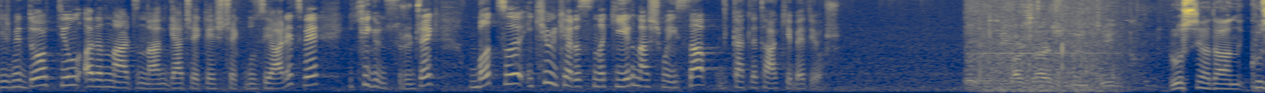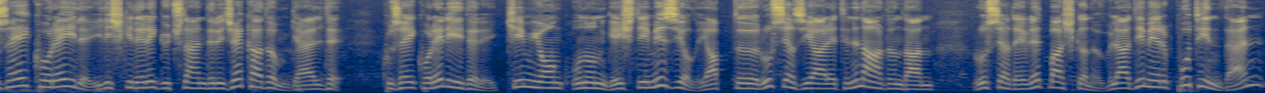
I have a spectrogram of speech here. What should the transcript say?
24 yıl aranın ardından gerçekleşecek bu ziyaret ve iki gün sürecek. Batı iki ülke arasındaki yakınlaşmayı ise dikkatle takip ediyor. Rusya'dan Kuzey Kore ile ilişkileri güçlendirecek adım geldi. Kuzey Kore lideri Kim Jong-un'un geçtiğimiz yıl yaptığı Rusya ziyaretinin ardından Rusya Devlet Başkanı Vladimir Putin'den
